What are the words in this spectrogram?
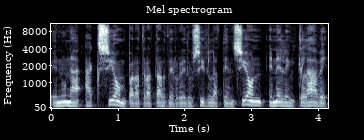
en una acción para tratar de reducir la tensión en el enclave.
